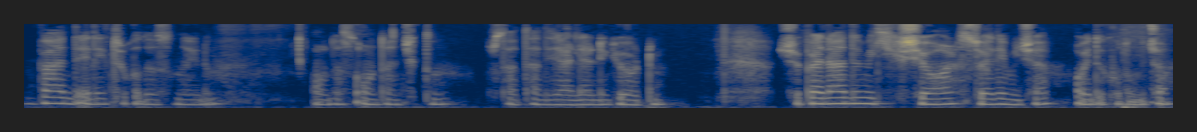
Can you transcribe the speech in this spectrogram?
Ben de elektrik odasındaydım. Sonra oradan çıktım. Zaten diğerlerini gördüm. Şüphelendim iki kişi var. Söylemeyeceğim. Oyda kullanacağım.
